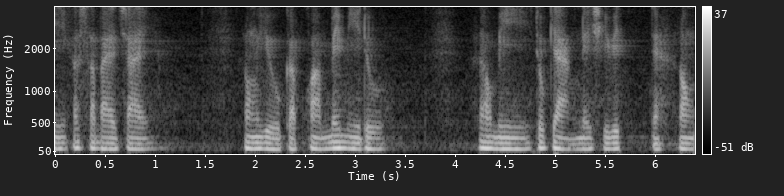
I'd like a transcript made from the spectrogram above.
มีก็สบายใจ ลองอยู่กับความไม่มีดู เรามีทุกอย่างในชีวิตเนี่ยลอง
